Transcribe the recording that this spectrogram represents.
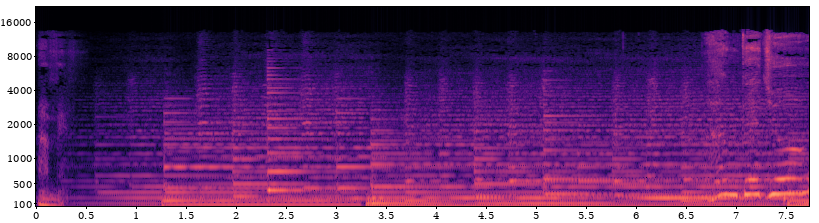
Amén. Aunque yo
